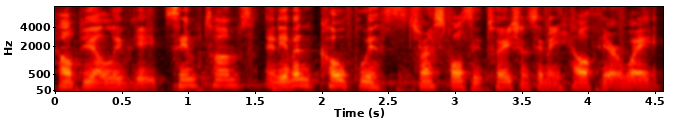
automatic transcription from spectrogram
help you alleviate symptoms, and even cope with stressful situations in a healthier way.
